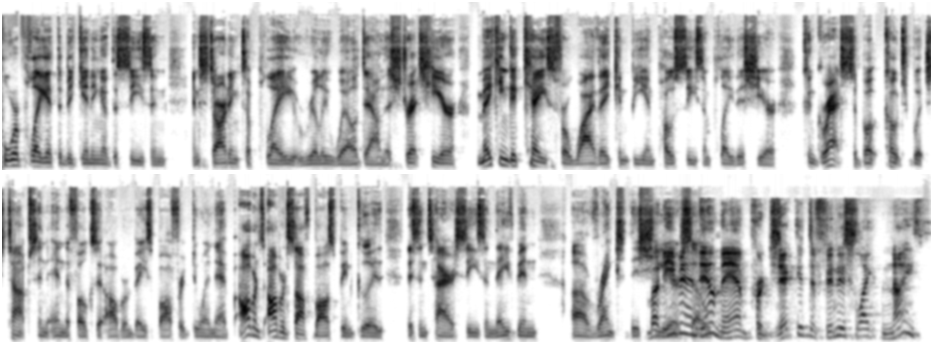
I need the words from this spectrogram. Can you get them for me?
poor play at the beginning of the season and starting to play really well down the stretch here, making a case for why they can be in postseason play this year. Congrats to both Coach Butch Thompson and the folks at Auburn baseball for doing that. Auburn's Auburn softball's been good this entire season. They've been uh, ranked this But year. But even so them, man, projected to finish like ninth,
